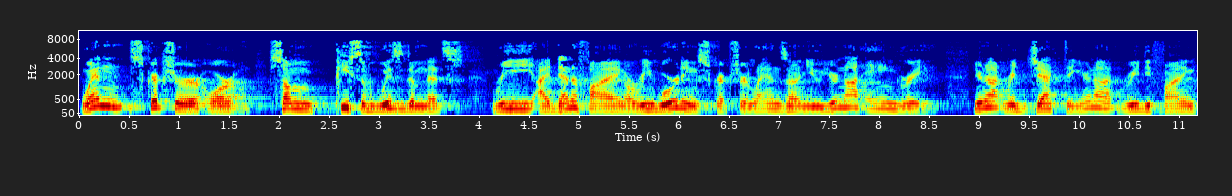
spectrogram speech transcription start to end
when Scripture or some piece of wisdom that's re-identifying or rewording Scripture lands on you, you're not angry. You're not rejecting. You're not redefining.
